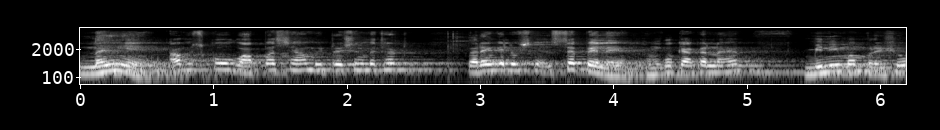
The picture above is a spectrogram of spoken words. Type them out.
नहीं है। अब इसको वापस से हम इटरेशन मेथड करेंगे उसके इससे पहले हमको क्या करना है? मिनिमम रेशियो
